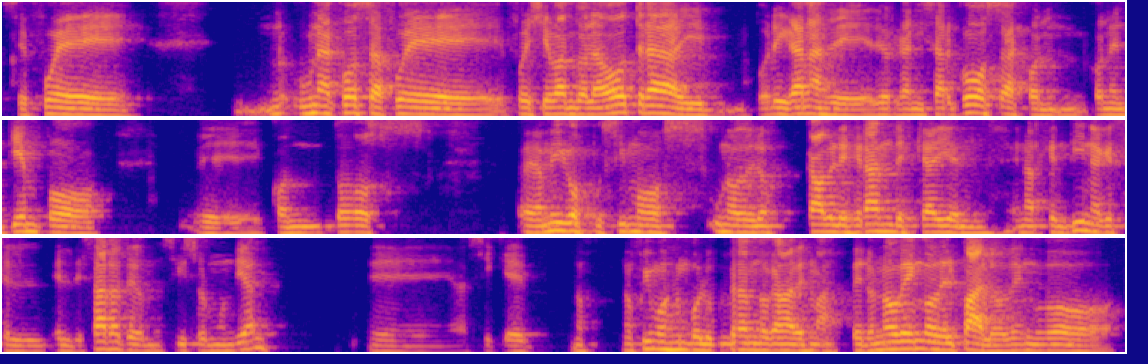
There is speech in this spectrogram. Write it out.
se fue, una cosa fue, fue llevando a la otra y por ahí ganas de, organizar cosas con, el tiempo, eh, con dos, eh, amigos pusimos uno de los cables grandes que hay en, Argentina, que es el, de Zárate, donde se hizo el Mundial. Eh, así que nos, fuimos involucrando cada vez más, pero no vengo del palo, vengo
